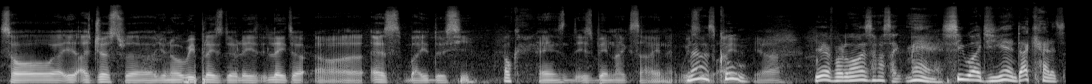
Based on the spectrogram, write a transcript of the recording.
So uh, I just uh, you know replaced the later uh, S by the C. Okay. And it's, it's been like sine. With No, it's cool. I- yeah. Yeah, for the longest time, I was like, man, CYGN, that cat is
